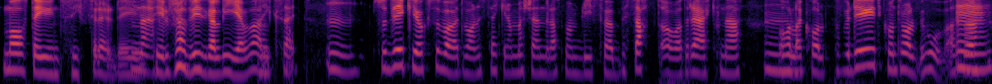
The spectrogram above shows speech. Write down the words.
mat är ju inte siffror. Det är ju Nej. till för att vi ska leva. liksom. Exakt. Mm. Så det kan ju också vara ett varningstecken om man känner att man blir för besatt av att räkna Mm. och hålla koll på. För det är ju ett kontrollbehov. Alltså, Mm.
